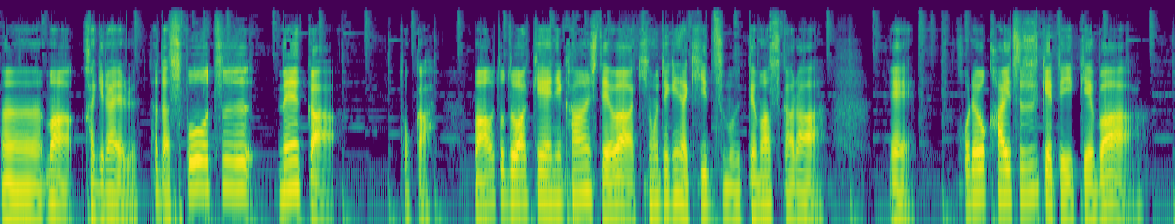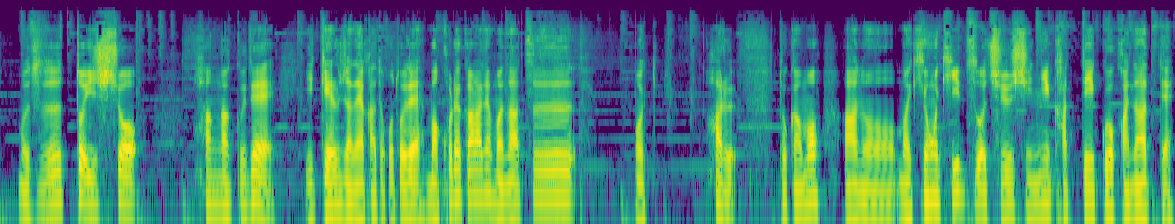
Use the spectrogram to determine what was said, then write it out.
うんまあ限られる。ただスポーツメーカーとか、まあ、アウトドア系に関しては基本的にはキッズも売ってますから、ええ、これを買い続けていけばもうずっと一生半額でいけるんじゃないかということで、まあ、これからね、まあ、夏も春とかもあの、まあ、基本キッズを中心に買っていこうかなって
